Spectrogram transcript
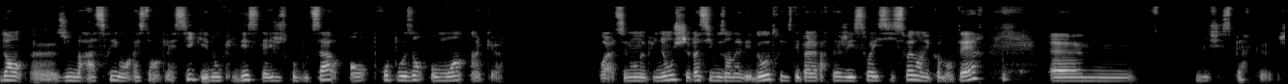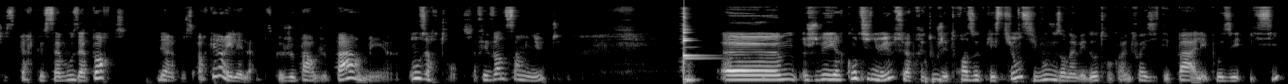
dans euh, une brasserie ou un restaurant classique. Et donc l'idée, c'est d'aller jusqu'au bout de ça en proposant au moins un cœur. Voilà, c'est mon opinion. Je sais pas si vous en avez d'autres. N'hésitez pas à la partager soit ici, soit dans les commentaires. Euh, mais j'espère que ça vous apporte des réponses. Alors quelle heure il est là? Parce que je parle, je parle, mais 11h30, euh, ça fait 25 minutes. Euh, je vais continuer, parce qu'après tout, j'ai trois autres questions. Si vous, vous en avez d'autres, encore une fois, n'hésitez pas à les poser ici.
